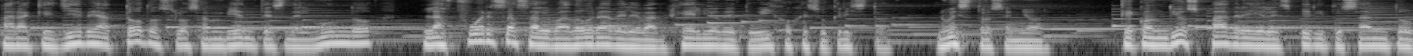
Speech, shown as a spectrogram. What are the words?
para que lleve a todos los ambientes del mundo la fuerza salvadora del Evangelio de tu Hijo Jesucristo, nuestro Señor, que con Dios Padre y el Espíritu Santo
